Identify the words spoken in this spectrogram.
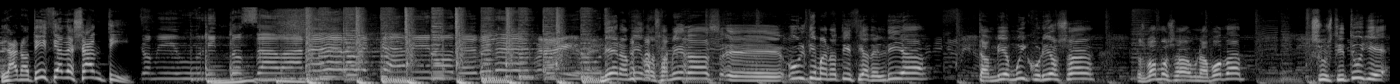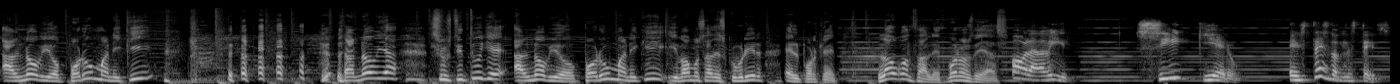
La noticia de Santi. Bien, amigos, amigas, eh, última noticia del día, también muy curiosa. Nos vamos a una boda. Sustituye al novio por un maniquí. La novia sustituye al novio por un maniquí y vamos a descubrir el porqué. Lau González, buenos días. Hola David. Sí quiero. Estés donde estés.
